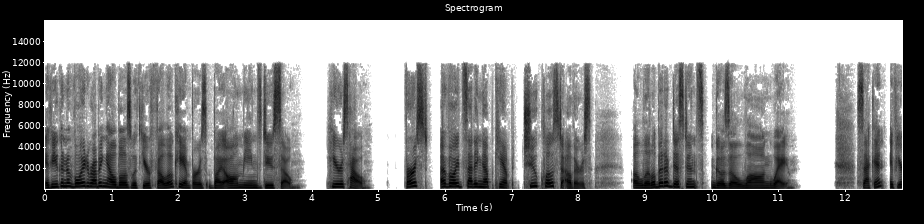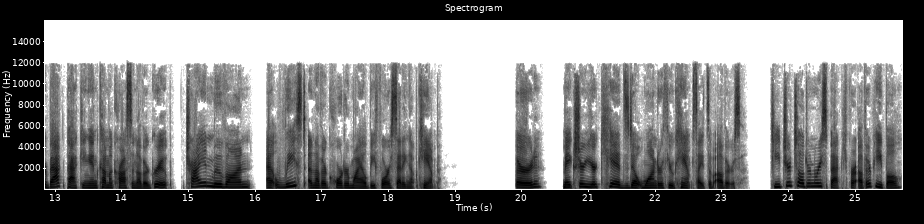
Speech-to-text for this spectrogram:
If you can avoid rubbing elbows with your fellow campers, by all means do so. Here's how. First, avoid setting up camp too close to others. A little bit of distance goes a long way. Second, if you're backpacking and come across another group, try and move on at least another quarter mile before setting up camp. Third, make sure your kids don't wander through campsites of others. Teach your children respect for other people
